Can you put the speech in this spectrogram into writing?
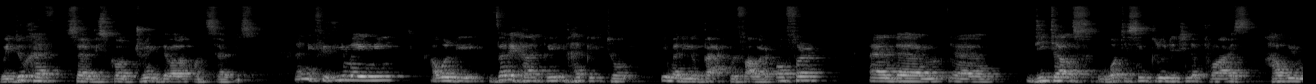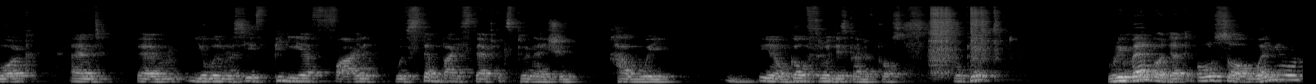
We do have service called Drink Development Service, and if you email me, I will be very happy happy to email you back with our offer and um, uh, details what is included in the price, how we work, and um, you will receive PDF file with step-by-step -step explanation how we you know go through this kind of process. Okay. Remember that also when you're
